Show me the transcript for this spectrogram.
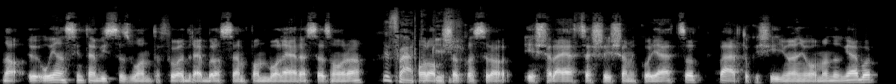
Na, ő olyan szinten visszazuhant a földre ebből a szempontból erre a szezonra, alapszakaszra és a rájátszásra is, amikor játszott. Vártok is így van, jól mondod Gábor,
